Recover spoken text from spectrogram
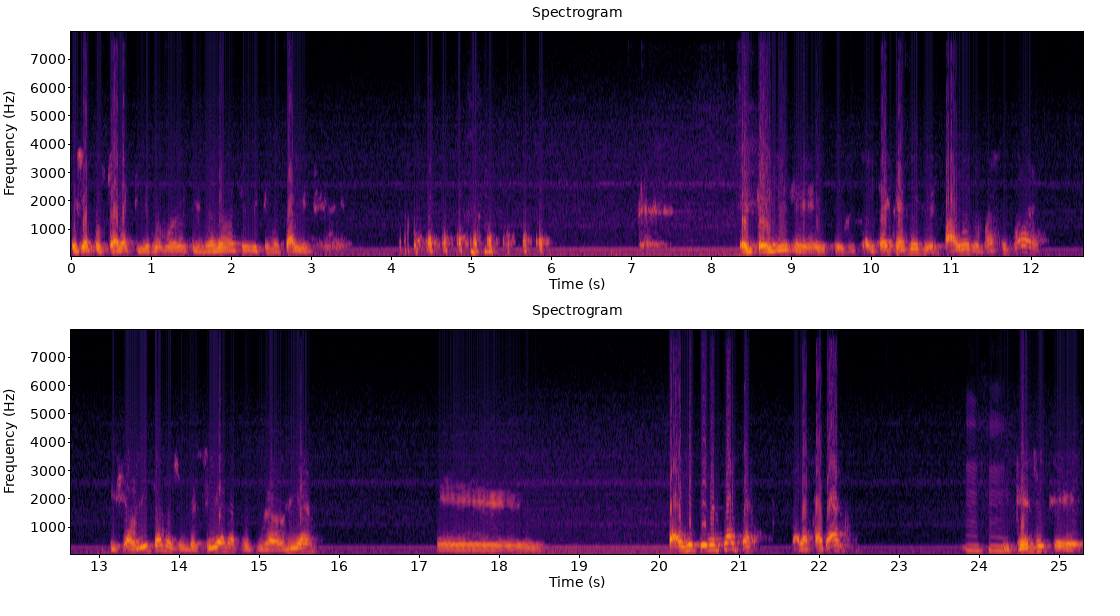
es apostar a que yo me muero primero antes de que me paguen. Entonces, eh, pues están sacando el pago lo más que puedan. Y si ahorita nos investiga la Procuraduría, eh, para eso tienen plata, para pagar. Y pienso que,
